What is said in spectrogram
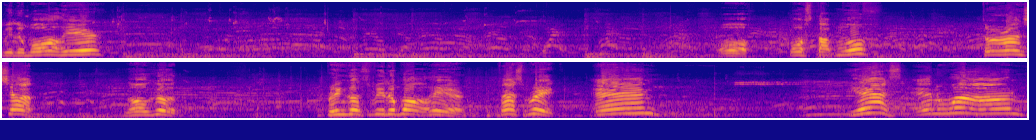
with the ball here. Oh, post up move. Turnaround shot. No good. Pringles with the ball here. Fast break. And yes, and one.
